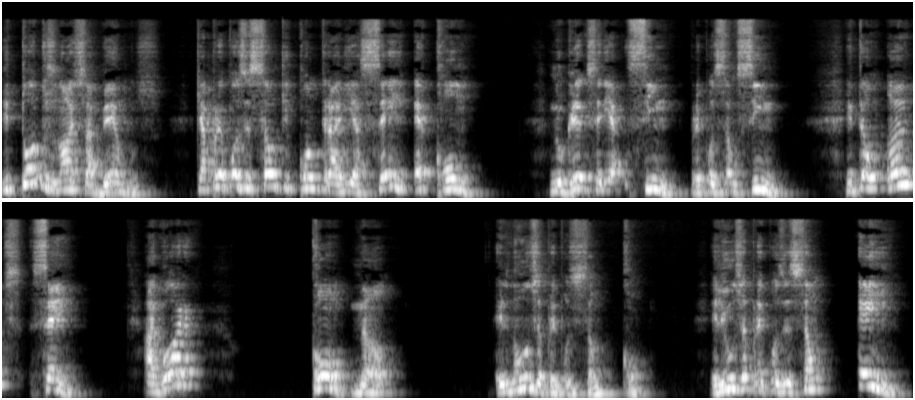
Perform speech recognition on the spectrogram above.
E todos nós sabemos que a preposição que contraria sem é com. No grego seria sim, preposição sim. Então, antes, sem. Agora, com. Não. Ele não usa a preposição com. Ele usa a preposição em,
